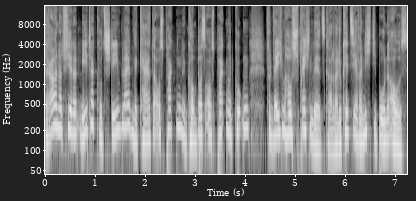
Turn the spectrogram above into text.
300, 400 Meter kurz stehen bleiben, eine Karte auspacken, einen Kompass auspacken und gucken, von welchem Haus sprechen wir jetzt gerade, weil du kennst dich einfach nicht die Bohne aus.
